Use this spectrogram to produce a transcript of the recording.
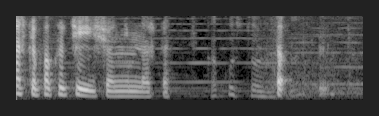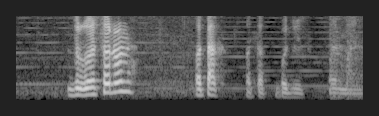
Немножко покрути еще немножко. В какую сторону? В другую сторону? Вот так. Вот так будет нормально.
